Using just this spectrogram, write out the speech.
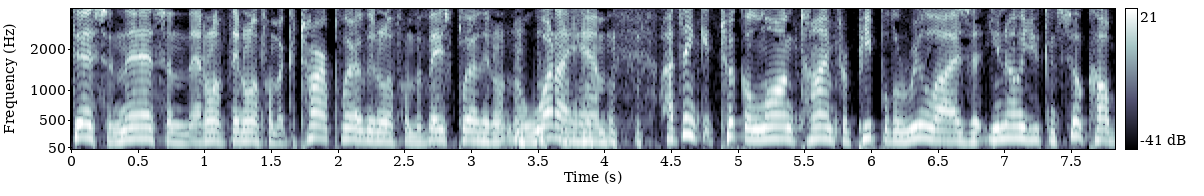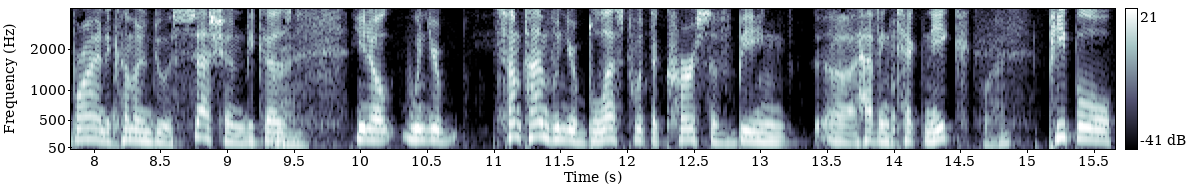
this and this and I don't know if they don't know if I'm a guitar player, they don't know if I'm a bass player, they don't know what I am. I think it took a long time for people to realize that you know you can still call Brian to come in and do a session because right. you know when you're sometimes when you're blessed with the curse of being uh, having technique, right. people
